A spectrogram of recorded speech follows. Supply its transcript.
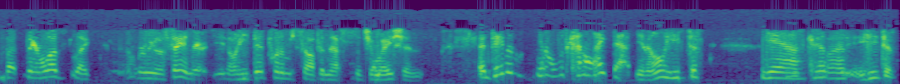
But there was like, Maria was saying there, you know, he did put himself in that situation. And David, you know, was kind of like that, you know, he just, Yeah, he, just kept, he just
